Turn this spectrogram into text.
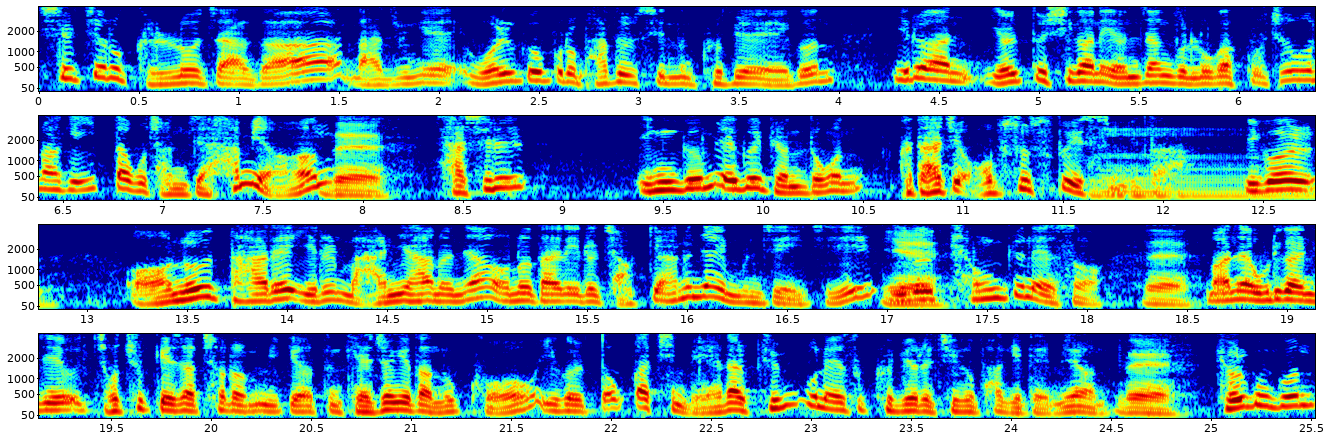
실제로 근로자가 나중에 월급으로 받을 수 있는 급여액은 이러한 12시간의 연장 근로가 꾸준하게 있다고 전제하면 네. 사실 임금액의 변동은 그다지 없을 수도 있습니다. 음. 이걸 어느 달에 일을 많이 하느냐, 어느 달에 일을 적게 하느냐의 문제이지, 예. 이걸 평균해서, 네. 만약 우리가 이제 저축계좌처럼 이게 어떤 계정에다 놓고 이걸 똑같이 매달 균분해서 급여를 지급하게 되면, 네. 결국은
